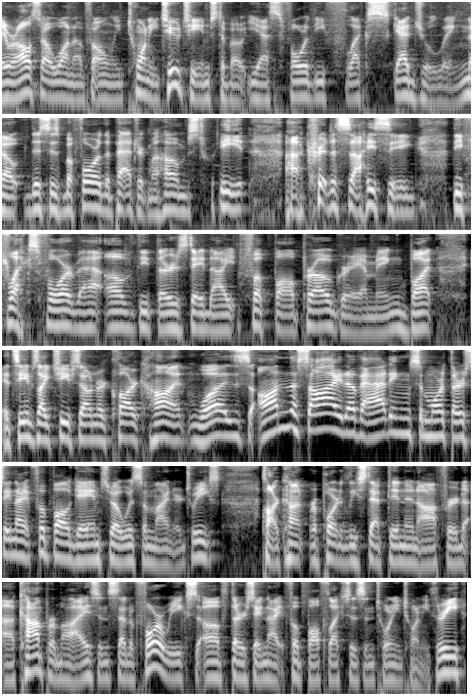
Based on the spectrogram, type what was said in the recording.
They were also one of only 22 teams to vote yes for the flex scheduling. Note, this is before the Patrick Mahomes tweet uh, criticizing the flex format of the Thursday night football programming, but it seems like Chiefs owner Clark Hunt was on the side of adding some more Thursday night football games, but with some minor tweaks. Clark Hunt reportedly stepped in and offered a compromise instead of four weeks of Thursday night football flexes in 2023.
